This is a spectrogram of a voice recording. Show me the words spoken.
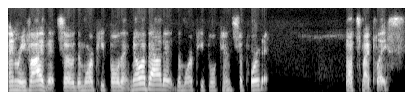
and revive it. So the more people that know about it, the more people can support it. That's my place.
